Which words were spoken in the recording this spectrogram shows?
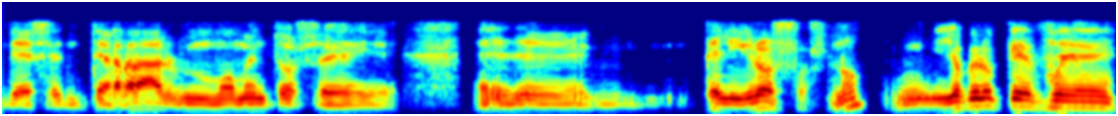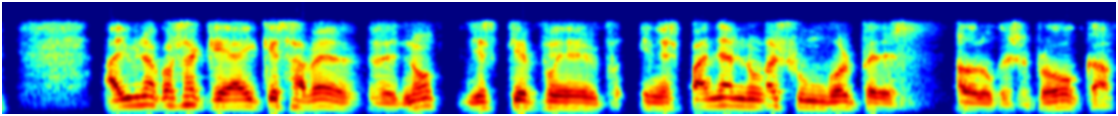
desenterrar momentos eh, eh, peligrosos, ¿no? Yo creo que fue, hay una cosa que hay que saber, ¿no? Y es que en España no es un golpe de Estado lo que se provoca,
